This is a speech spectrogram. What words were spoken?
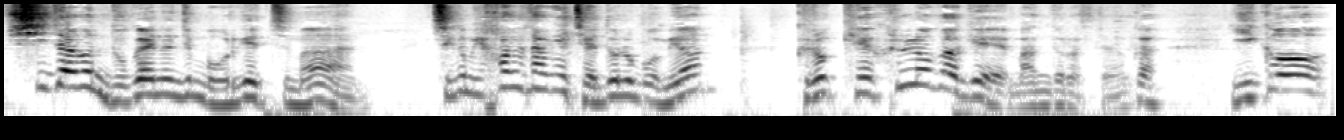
시작은 누가 했는지 모르겠지만 지금 현상의 제도를 보면 그렇게 흘러가게 만들었어요. 그러니까 이거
